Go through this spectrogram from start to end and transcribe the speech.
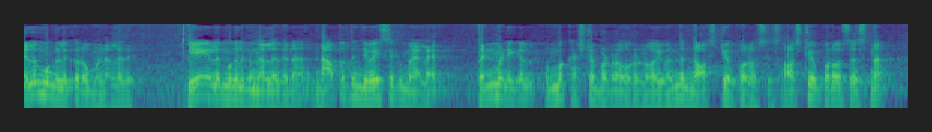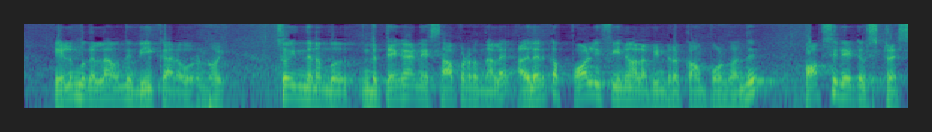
எலும்புகளுக்கு ரொம்ப நல்லது. ஏன் எலும்புகளுக்கு நல்லதுன்னா நாற்பத்தஞ்சு வயசுக்கு மேலே பெண்மணிகள் ரொம்ப கஷ்டப்படுற ஒரு நோய் வந்து இந்த ஆஸ்டியோபோரோசிஸ் ஆஸ்டியோபோரோசிஸ்னால் எலும்புகள்லாம் வந்து வீக்கார ஒரு நோய். ஸோ இந்த நம்ம இந்த தேங்காய் எண்ணெய் சாப்பிட்றதுனால அதில் இருக்க பாலிஃபீனால் அப்படின்ற காம்பவுண்ட் வந்து ஆக்சிடேட்டிவ் ஸ்ட்ரெஸ்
